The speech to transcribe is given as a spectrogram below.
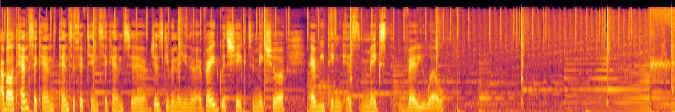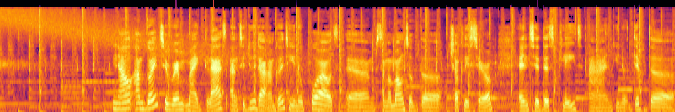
about 10 seconds 10 to 15 seconds so just giving a you know a very good shake to make sure everything is mixed very well now i'm going to rim my glass and to do that i'm going to you know pour out um, some amount of the chocolate syrup into this plate and you know dip the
